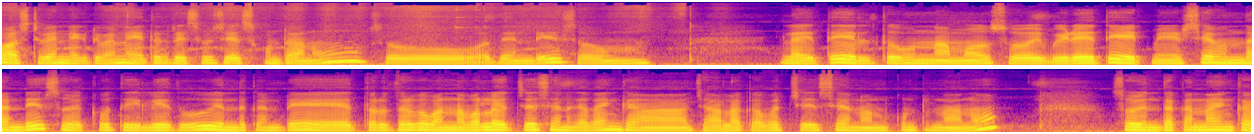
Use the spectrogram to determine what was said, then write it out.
పాజిటివ్ అండ్ నెగిటివ్ అని అయితే రిసీవ్ చేసుకుంటాను. సో అదండి. సో ఇలా అయితే వెళ్తూ ఉన్నాము. సో ఈ వీడియో అయితే ఎయిట్ మినిట్సే ఉందండి. సో ఎక్కువ తెలియదు. ఎందుకంటే త్వర త్వరగా వన్ అవర్లో వచ్చేసాను కదా ఇంకా చాలా కవర్ చేశాను అనుకుంటున్నాను. సో ఇంతకన్నా ఇంకా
